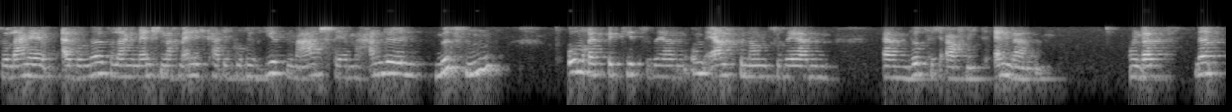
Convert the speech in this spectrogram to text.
solange, also ne, solange Menschen nach männlich kategorisierten Maßstäben handeln müssen, um respektiert zu werden, um ernst genommen zu werden, ähm, wird sich auch nichts ändern. Und das ne,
